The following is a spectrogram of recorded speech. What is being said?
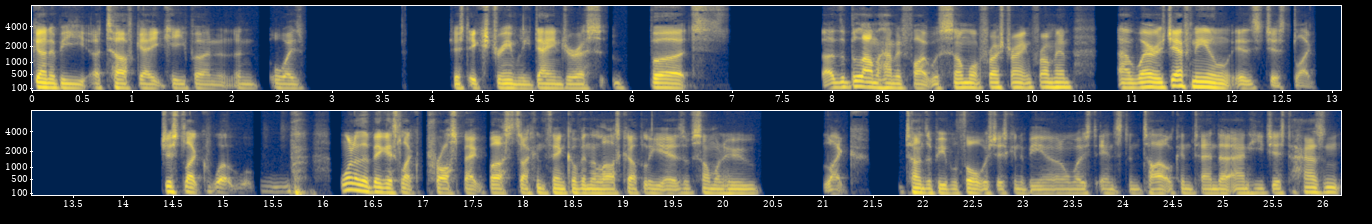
going to be a tough gatekeeper and, and always just extremely dangerous. But uh, the Belal Muhammad fight was somewhat frustrating from him, uh, whereas Geoff Neal is just like just like one of the biggest like prospect busts I can think of in the last couple of years of someone who like tons of people thought was just going to be an almost instant title contender and he just hasn't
